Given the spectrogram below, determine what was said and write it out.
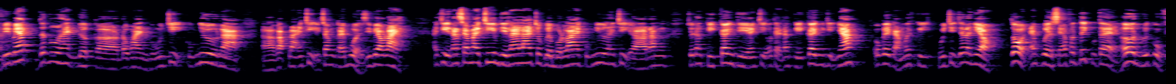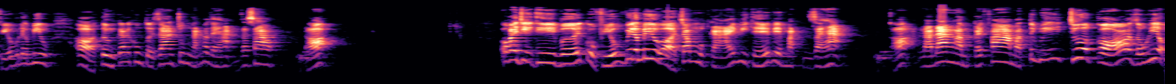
VBS rất vui hạnh được uh, đồng hành cùng anh chị cũng như là uh, gặp lại anh chị trong cái buổi video này anh chị đang xem livestream thì like like cho quyền một like cũng như anh chị à, đang chưa đăng ký kênh thì anh chị có thể đăng ký kênh anh chị nhá. Ok cảm ơn quý chị rất là nhiều. Rồi em quyền sẽ phân tích cụ thể hơn với cổ phiếu Vinamilk ở từng các khung thời gian trung ngắn và dài hạn ra sao. Đó. Ok anh chị thì với cổ phiếu Vinamilk ở trong một cái vị thế về mặt dài hạn đó là đang làm cái pha mà tích lũy chưa có dấu hiệu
